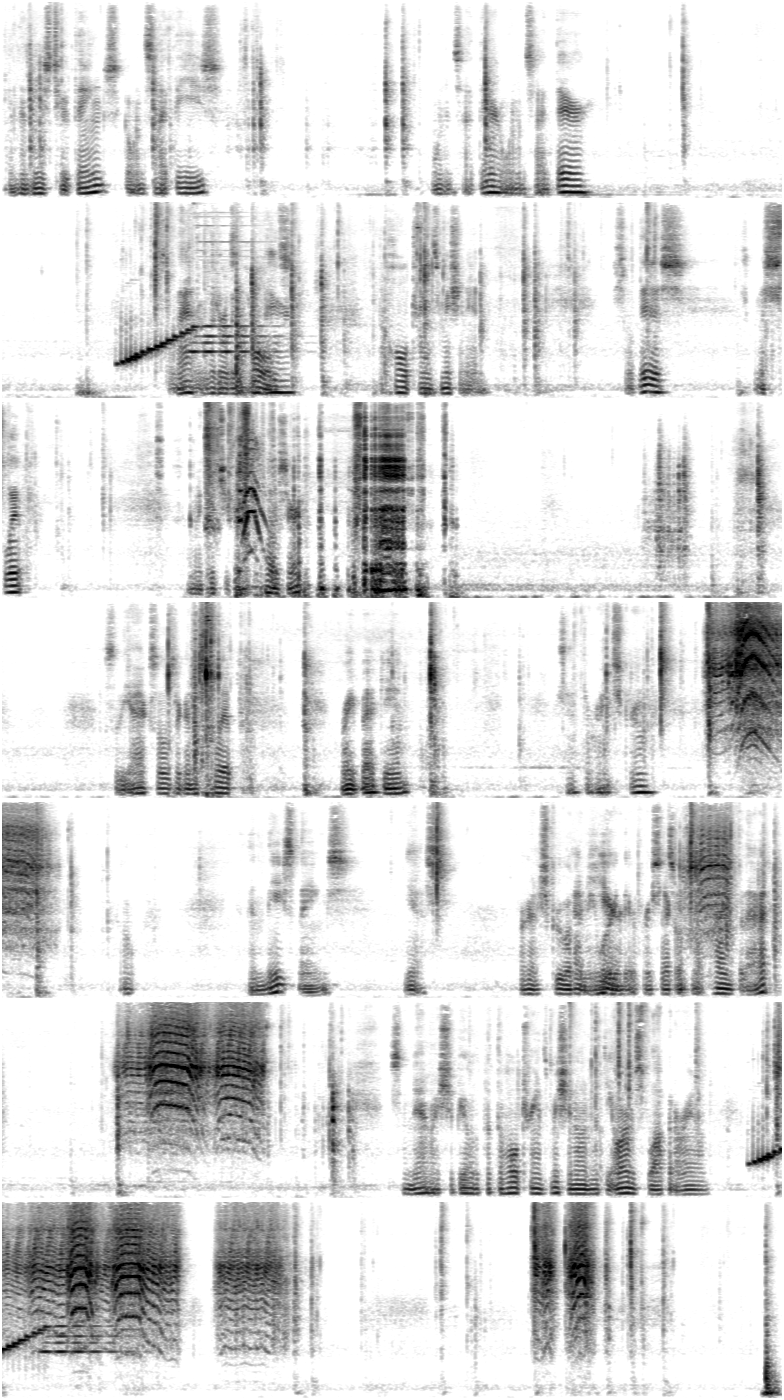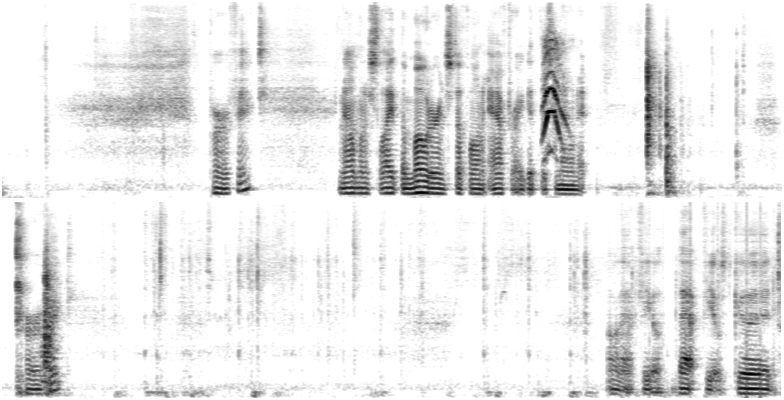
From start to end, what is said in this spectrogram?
And then these two things go inside these. One inside there, one inside there. Literally holds the whole transmission in. So this is going to slip. I'm going to get you guys closer. So the axles are going to slip right back in. Is that the right screw? Oh. And these things, yes, are going to screw up in here there for a second. So it's not time for that. So now I should be able to put the whole transmission on with the arms flopping around. Perfect. Now I'm going to slide the motor and stuff on after I get this mounted. Perfect. Oh, that feel that feels good.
